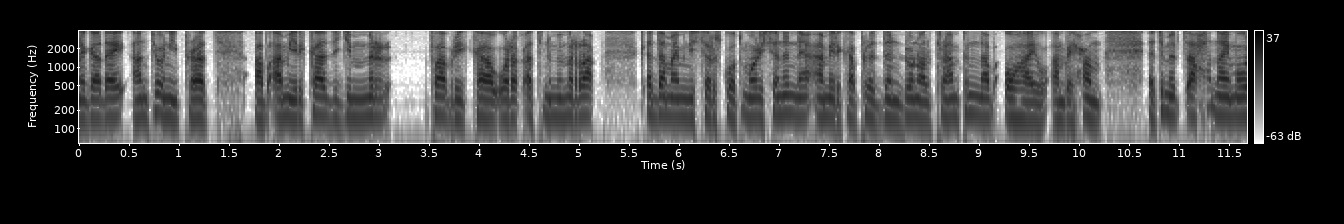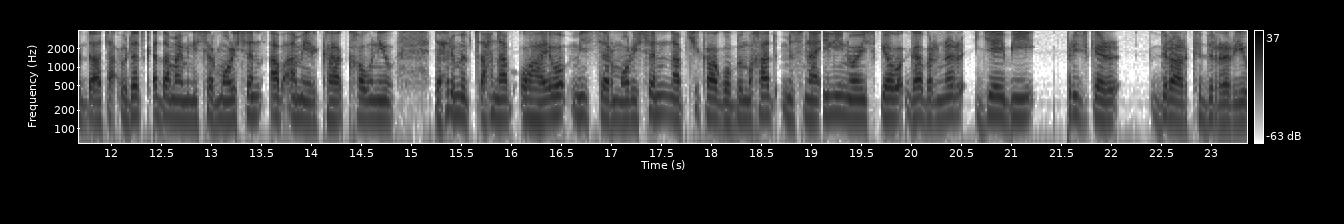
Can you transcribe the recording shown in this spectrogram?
ነጋዳይ አንቶኒ ፕራት ኣብ ኣሜሪካ ዝጅምር ፋብሪካ ወረቐት ንምምራቕ። ቀዳማይ ሚኒስተር ስኮት ሞሪሰንን ናይ ኣሜሪካ ፕረዚደንት ዶናልድ ትራምፕን ናብ ኦሃዮ ኣምሪሖም። እቲ ምብጻሕ ናይ መወዳእታ ዑደት ቀዳማይ ሚኒስተር ሞሪሰን ኣብ ኣሜሪካ ክኸውን እዩ። ድሕሪ ምብጻሕ ናብ ኦሃዮ ሚስተር ሞሪሰን ናብ ቺካጎ ብምኻድ ምስ ናይ ኢሊኖይስ governor ጄቢ ፕሪትዝከር ድራር ክድረር እዩ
